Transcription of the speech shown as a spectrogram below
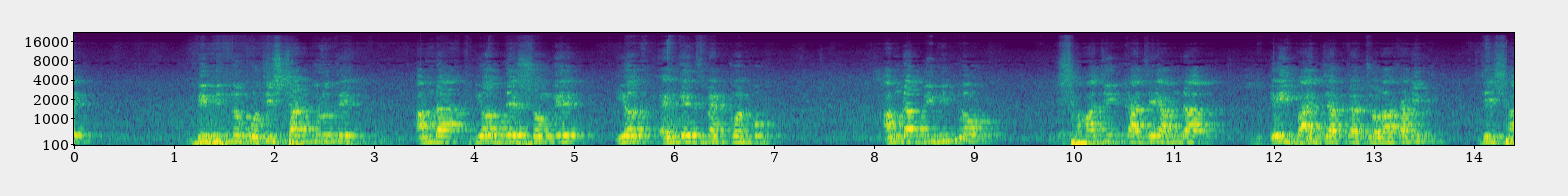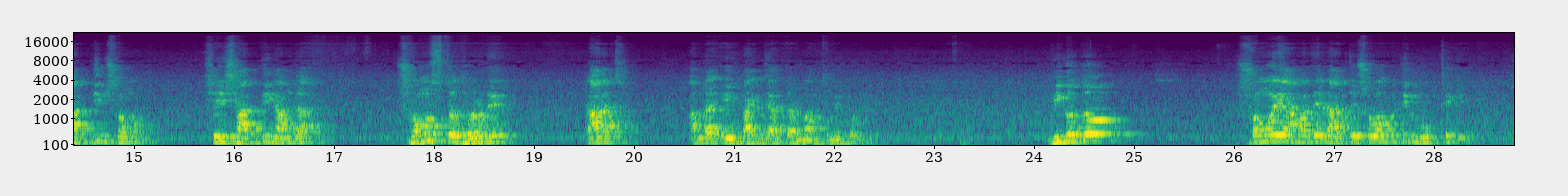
বিভিন্ন প্রতিষ্ঠানগুলোতে আমরা ইয়তদের সঙ্গে ইয়ত এঙ্গেজমেন্ট করব। আমরা বিভিন্ন সামাজিক কাজে আমরা এই বাইক যাত্রা চলাকালীন যে সাত দিন সময়, সেই সাত দিন আমরা সমস্ত ধরনের কাজ আমরা এই বাইক যাত্রার মাধ্যমে করব। বিগত সময়ে আমাদের রাজ্য সভাপতির মুখ থেকে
